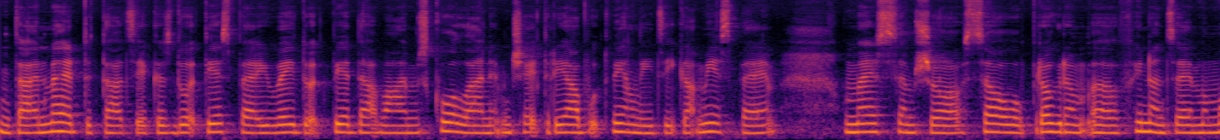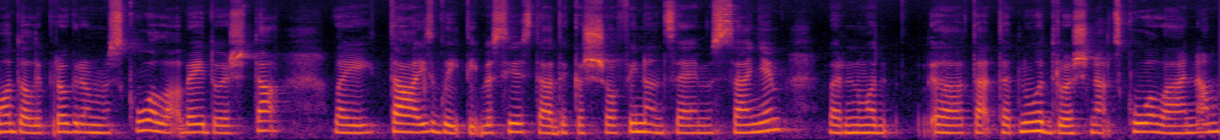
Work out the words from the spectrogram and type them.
Tā ir mērķitācija, kas dod iespēju veidot piedāvājumu skolēniem, un šeit ir jābūt vienlīdzīgām iespējām. Un mēs esam šo savu programmu, finansējuma modeli programmas skolā veidojuši tā, lai tā izglītības iestāde, kas šo finansējumu saņem, var no, tā, nodrošināt skolēnam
